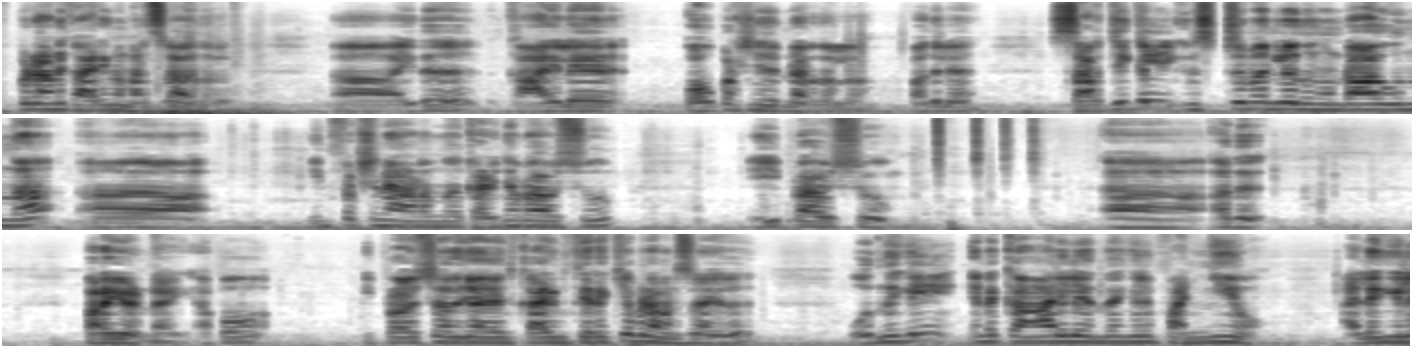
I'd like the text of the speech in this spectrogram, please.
ഇപ്പോഴാണ് കാര്യങ്ങൾ മനസ്സിലാകുന്നത്. ഇത് കാലിലെ ഓപ്പറേഷൻ ചെയ്തിട്ടുണ്ടായിരുന്നല്ലോ അപ്പൊ അതിൽ സർജിക്കൽ ഇൻസ്ട്രുമെന്റിൽ നിന്നുണ്ടാകുന്ന ഇൻഫെക്ഷൻ ആണെന്ന് കഴിഞ്ഞ പ്രാവശ്യവും ഈ പ്രാവശ്യവും അത് പറയുകയുണ്ടായി. അപ്പോൾ ഇപ്രാവശ്യം അത് ഞാൻ കാര്യം തിരക്കിയപ്പോഴാണ് മനസ്സിലായത്. ഒന്നുകിൽ എന്റെ കാലിൽ എന്തെങ്കിലും പഞ്ഞിയോ അല്ലെങ്കിൽ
